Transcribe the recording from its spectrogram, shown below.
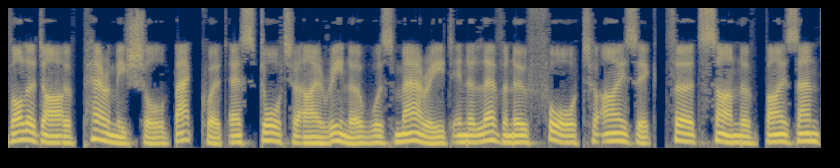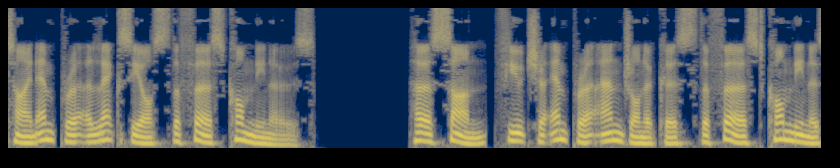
Volodar of Peremyshal-s daughter Irina was married in 1104 to Isaac, third son of Byzantine Emperor Alexios I Komnenos. Her son, future Emperor Andronicus I Komnenos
